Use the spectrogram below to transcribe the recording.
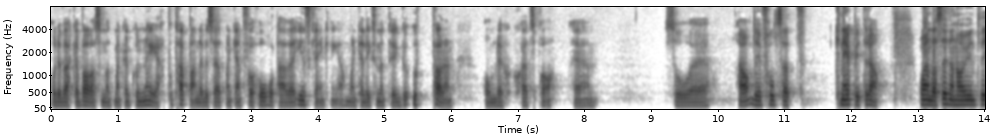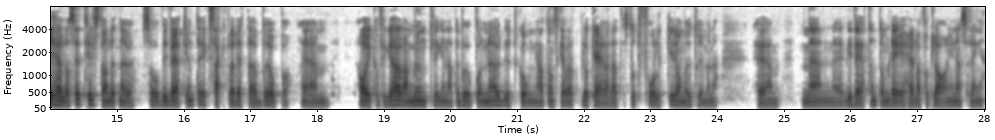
Och det verkar bara som att man kan gå ner på trappan, det vill säga att man kan få hårdare inskränkningar. Man kan liksom inte gå upp på den om det sköts bra. Ehm, så eh, ja, det är fortsatt knepigt det där. Å andra sidan har ju inte vi heller sett tillståndet nu, så vi vet ju inte exakt vad detta beror på. Ehm, AIK fick höra muntligen att det beror på nödutgångar, att de ska vara blockerade, att det stått folk i de utrymmena. Ehm, men eh, vi vet inte om det är hela förklaringen än så länge.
